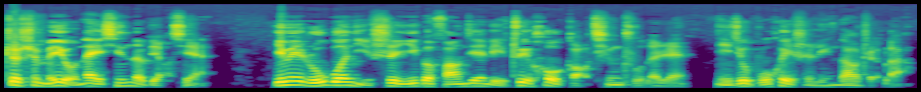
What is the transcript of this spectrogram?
这是没有耐心的表现。因为如果你是一个房间里最后搞清楚的人，你就不会是领导者了。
